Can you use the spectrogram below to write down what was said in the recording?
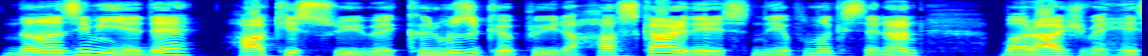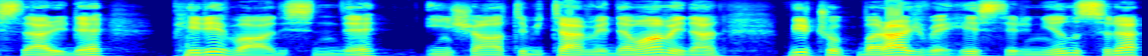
Nazimiye'de Hakis suyu ve Kırmızı Köprü ile Haskar Deresi'nde yapılmak istenen baraj ve HES'ler ile Peri Vadisi'nde inşaatı biten ve devam eden birçok baraj ve HES'lerin yanı sıra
